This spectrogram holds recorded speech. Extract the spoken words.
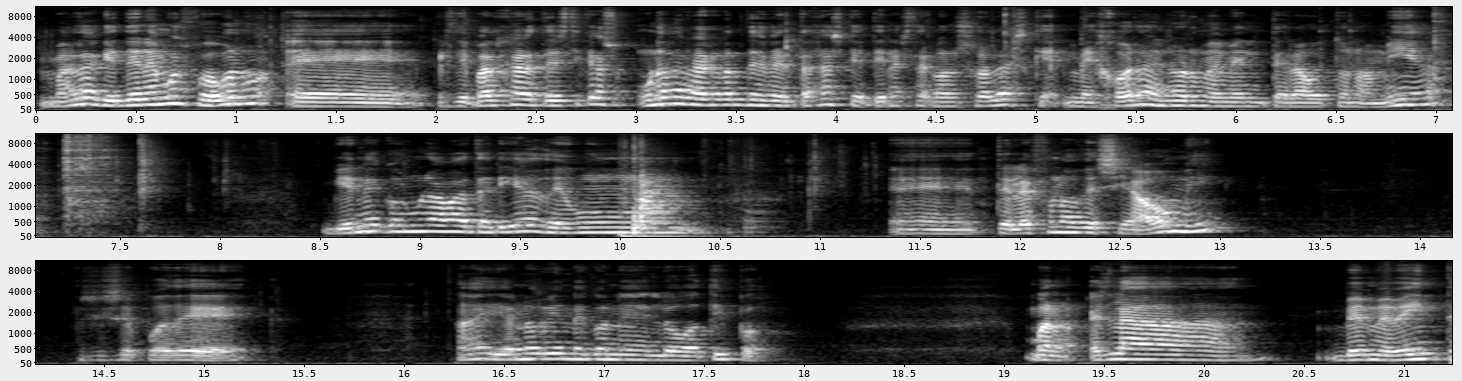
Vale, aquí tenemos, pues bueno, eh, principales características. Una de las grandes ventajas que tiene esta consola es que mejora enormemente la autonomía. Viene con una batería de un eh, teléfono de Xiaomi. No sé si se puede... Ah, ya no viene con el logotipo. Bueno, es la BM20,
